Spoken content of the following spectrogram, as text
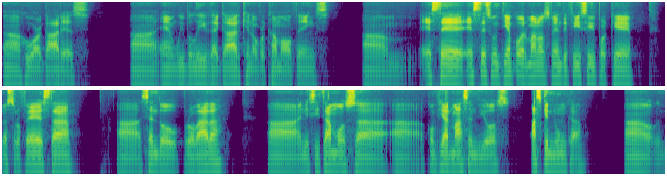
uh, who our God is. Uh, and we believe that God can overcome all things. Um, este, este es un tiempo, hermanos, bien difícil porque nuestra fe está uh, siendo probada. Uh, necesitamos confiar más en Dios más que nunca. Uh,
